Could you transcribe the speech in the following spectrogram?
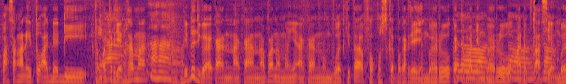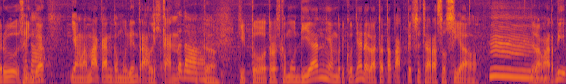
pasangan itu ada di tempat Iya. kerja yang sama. Aha. Itu juga akan akan apa namanya akan membuat kita fokus ke pekerjaan yang baru, ke Betul, tempat yang baru, betul, adaptasi betul. yang baru sehingga yang lama akan kemudian teralihkan. Betul. Betul. Gitu. Terus kemudian yang berikutnya adalah tetap aktif secara sosial. Hmm. Dalam arti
